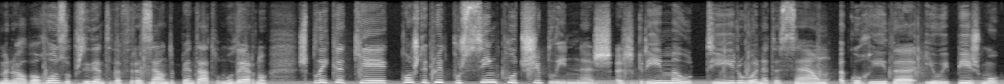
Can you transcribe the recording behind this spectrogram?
Manuel Barroso, presidente da Federação de Pentatlo Moderno, explica que é constituído por cinco disciplinas: a esgrima, o tiro, a natação, a corrida e o hipismo.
